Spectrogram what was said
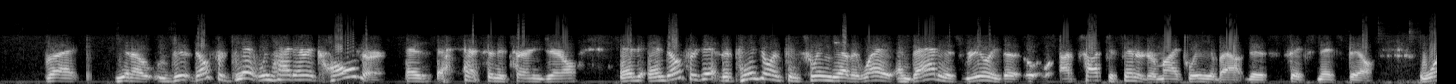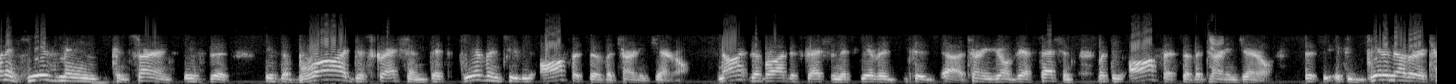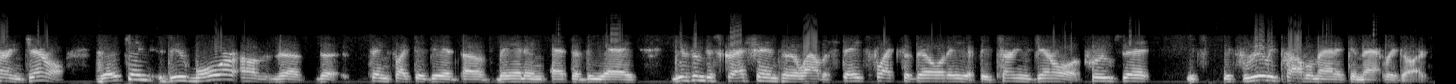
but, you know, don't forget, we had Eric Holder as, as an Attorney General, And and don't forget the pendulum can swing the other way, and that is really the. I've talked to Senator Mike Lee about this fixed NICS bill. One of his main concerns is the is the broad discretion that's given to the office of Attorney General, not the broad discretion that's given to uh, Attorney General Jeff Sessions, but the office of Attorney General. If you get another Attorney General, they can do more of the the things like they did of banning at the VA. Gives them discretion to allow the states flexibility. If the Attorney General approves it, it's it's really problematic in that regard.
